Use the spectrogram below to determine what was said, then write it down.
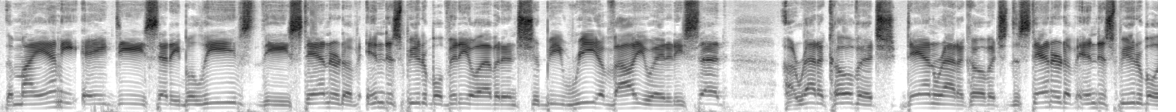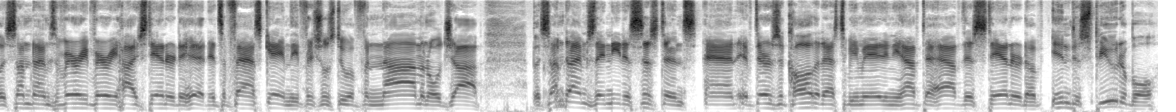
The Miami AD said he believes the standard of indisputable video evidence should be reevaluated. He said, uh, Radakovich, Dan Radakovich, the standard of indisputable is sometimes a very, very high standard to hit. It's a fast game. The officials do a phenomenal job, but sometimes they need assistance. And if there's a call that has to be made and you have to have this standard of indisputable,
